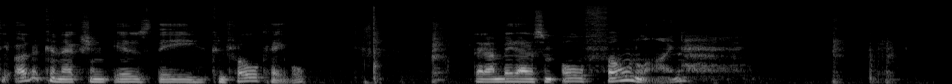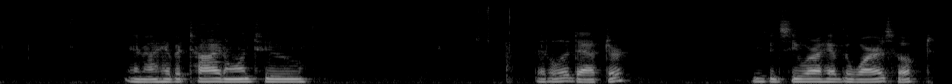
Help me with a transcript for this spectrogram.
The other connection is the control cable that I made out of some old phone line. And I have it tied onto that little adapter. You can see where I have the wires hooked.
